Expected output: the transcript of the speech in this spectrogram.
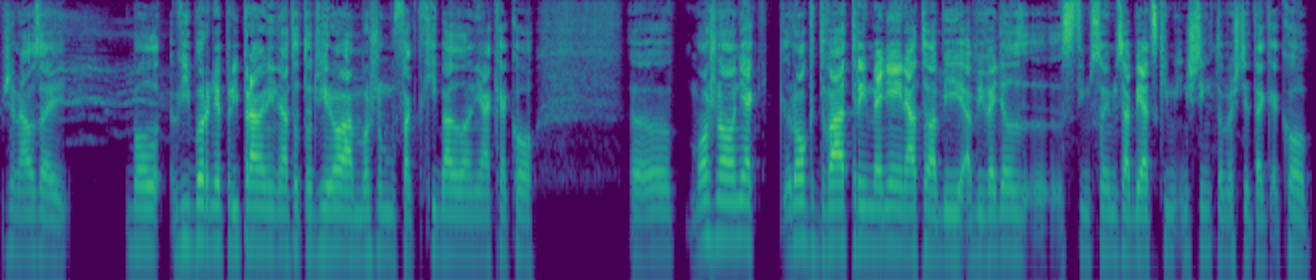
že naozaj bol výborne pripravený na toto Giro a možno mu fakt chýbalo nejak ako Uh, možno nejak rok, dva, tri menej na to, aby, aby vedel s tým svojim zabijackým inštinktom ešte tak ako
